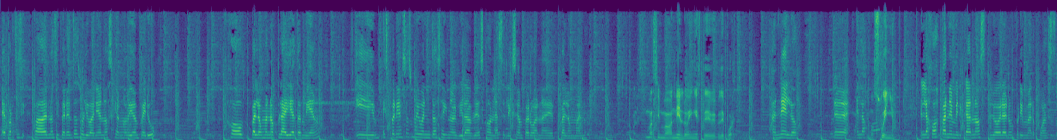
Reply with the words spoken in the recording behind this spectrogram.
He participado en los diferentes bolivarianos que han habido en Perú Juego balonmano playa también. Y experiencias muy bonitas e inolvidables con la selección peruana de balonmano. ¿Cuál es tu máximo anhelo en este deporte? Anhelo. Eh, en los sueño. En los Juegos Panamericanos lograr un primer puesto.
